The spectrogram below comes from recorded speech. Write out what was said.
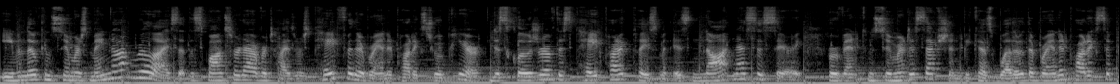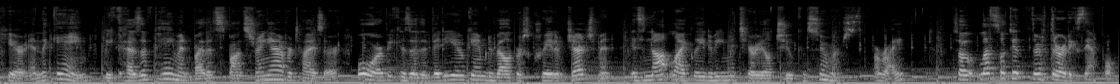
Even though consumers may not realize that the sponsored advertisers paid for their branded products to appear, disclosure of this paid product placement is not necessary to prevent consumer deception because whether the branded products appear in the game because of payment by the sponsoring advertiser or because of the video game developer's creative judgment is not likely to be material to consumers. All right? So let's look at their third example.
